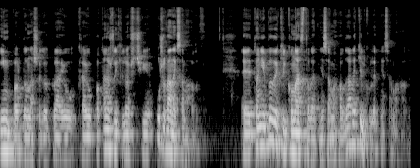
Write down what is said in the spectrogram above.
import do naszego kraju, kraju potężnych ilości używanych samochodów. To nie były kilkunastoletnie samochody, ale kilkuletnie samochody.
